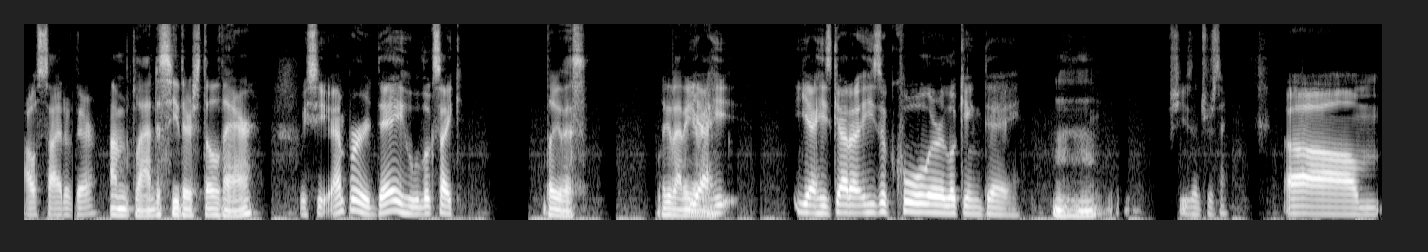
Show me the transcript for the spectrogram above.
outside of there. I'm glad to see they're still there. We see Emperor Day, who looks like Look at this. Look at that earring. yeah he yeah he's got a he's a cooler looking Day. Mm-hmm. She's interesting. Um,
